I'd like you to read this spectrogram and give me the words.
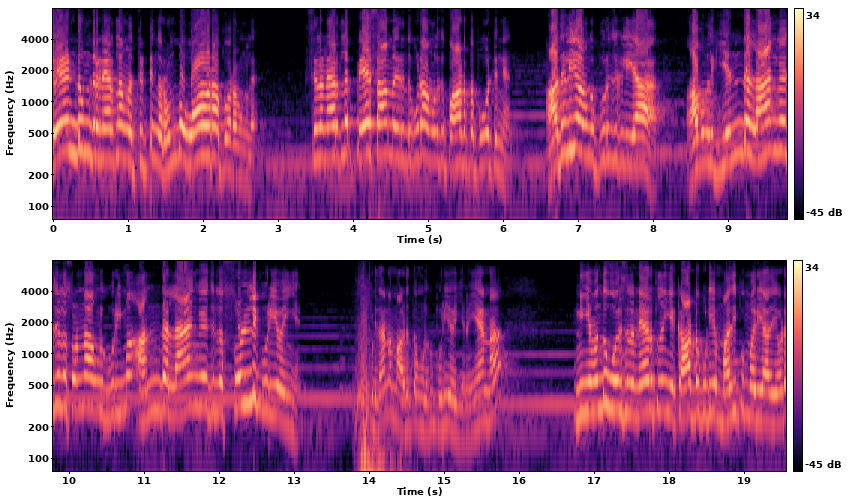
வேண்டும்ன்ற நேரத்தில் அவங்கள திட்டுங்க. ரொம்ப ஓவராக போகிறவங்கள சில நேரத்தில் பேசாமல் இருந்து கூட அவங்களுக்கு பாடத்தை போட்டுங்க. அதுலேயும் அவங்க புரிஞ்சுக்கலையா? அவங்களுக்கு எந்த லாங்குவேஜில் சொன்னால் அவங்களுக்கு புரியுமோ அந்த லாங்குவேஜில் சொல்லி புரிய வைங்க. இப்படி தான் நம்ம அடுத்தவங்களுக்கு புரிய வைக்கணும். ஏன்னா நீங்கள் வந்து ஒரு சில நேரத்தில் நீங்கள் காட்டக்கூடிய மதிப்பு மரியாதையோட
